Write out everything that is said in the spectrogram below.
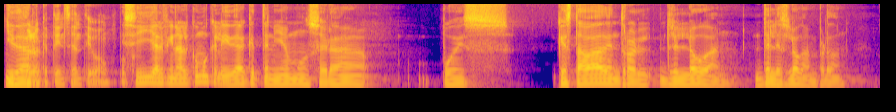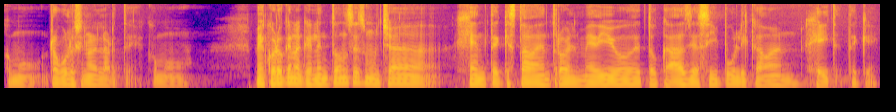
Y Fue dar, lo que te incentivó un poco. Sí, y al final como que la idea que teníamos era, pues, que estaba dentro del del eslogan, del eslogan, perdón, como revolucionar el arte, como... Me acuerdo que en aquel entonces mucha gente que estaba dentro del medio de tocadas y así publicaban hate de que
